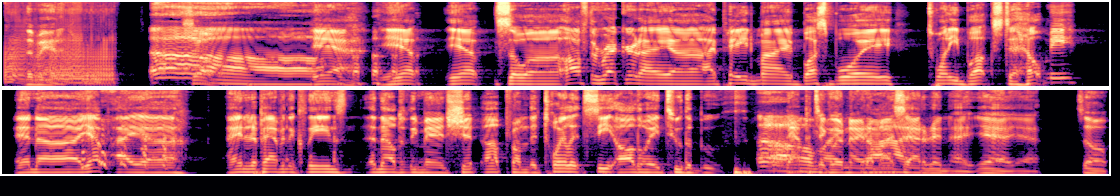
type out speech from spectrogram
the manager. Oh, Yeah, yep, yep. So uh, off the record, I uh, I paid my bus boy twenty bucks to help me, and uh, yep, I uh, I ended up having to clean an elderly man shit up from the toilet seat all the way to the booth that Oh, particular my night on my Saturday night. Yeah, yeah. So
